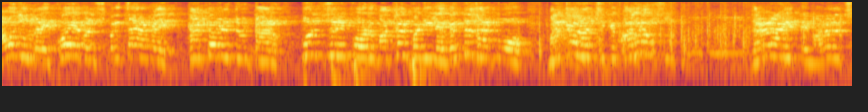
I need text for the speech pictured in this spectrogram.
அவதூறுகளை கோயபிள்ஸ் பிரச்சாரங்களை கட்டவிழ்த்து விட்டாலும் புன்சிரிப்போடு மக்கள் பணியிலே வென்று காட்டுவோம். மக்கள் ஆட்சிக்கு மகரம் சூட்டுவோம். ஜனநாயகத்தை மலரச்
